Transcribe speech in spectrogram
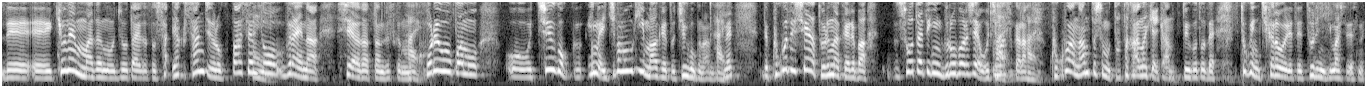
で、えー、去年までの状態だと約36%ぐらいなシェアだったんですけども、はい、これをあの中国、今一番大きいマーケット、中国なんですね。はい、で、ここでシェア取れなければ、相対的にグローバルシェア落ちますから、ここは何としても戦わなきゃいかんということで、特に力を入れて取りに行きましてですね、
